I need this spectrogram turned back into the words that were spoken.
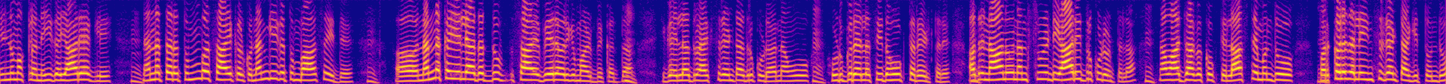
ಹೆಣ್ಣು ಮಕ್ಕಳನ್ನು ಈಗ ಯಾರೇ ಆಗ್ಲಿ ನನ್ನ ತರ ತುಂಬಾ ಸಹಾಯ ಕಳ್ಕೊಂಡು ನನ್ಗೆ ಈಗ ತುಂಬಾ ಆಸೆ ಇದೆ. ನನ್ನ ಕೈಯಲ್ಲಿ ಆದದ್ದು ಸಹಾಯ ಬೇರೆಯವರಿಗೆ ಮಾಡ್ಬೇಕಂತ. ಈಗ ಎಲ್ಲಾದ್ರೂ ಆಕ್ಸಿಡೆಂಟ್ ಆದ್ರೂ ಕೂಡ ನಾವು ಹುಡುಗರೆಲ್ಲ ಸೀದಾ ಹೋಗ್ತಾರೆ ಹೇಳ್ತಾರೆ. ಆದ್ರೆ ನಾನು ನನ್ನ ಸ್ಟೂಡೆಂಟ್ ಯಾರಿದ್ರು ಕೂಡ ಉಂಟಲ್ಲ ನಾವು ಆ ಜಾಗಕ್ಕೆ ಹೋಗ್ತೇವೆ. ಲಾಸ್ಟ್ ಟೈಮ್ ಒಂದು ಪರ್ಕಳದಲ್ಲಿ ಇನ್ಸಿಡೆಂಟ್ ಆಗಿತ್ತು ಒಂದು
